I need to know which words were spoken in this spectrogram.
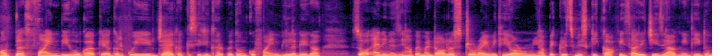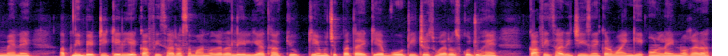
और प्लस फ़ाइन भी होगा कि अगर कोई जाएगा किसी के घर पे तो उनको फ़ाइन भी लगेगा। सो एनीवेज़ यहाँ पे मैं डॉलर स्टोर आई हुई थी और यहाँ पे क्रिसमस की काफ़ी सारी चीज़ें आ गई थी। तो मैंने अपनी बेटी के लिए काफ़ी सारा सामान वगैरह ले लिया था क्योंकि मुझे पता है कि अब वो टीचर्स वगैरह उसको जो हैं, काफ़ी सारी चीज़ें करवाएँगी ऑनलाइन वगैरह।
